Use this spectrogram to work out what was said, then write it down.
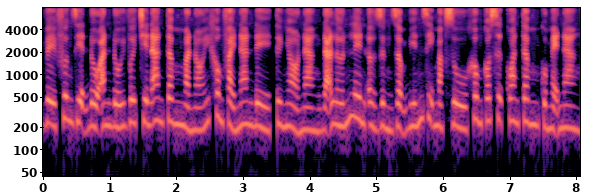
Về phương diện đồ ăn đối với chiến an tâm mà nói không phải nan đề, từ nhỏ nàng đã lớn lên ở rừng rậm biến dị mặc dù không có sự quan tâm của mẹ nàng,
